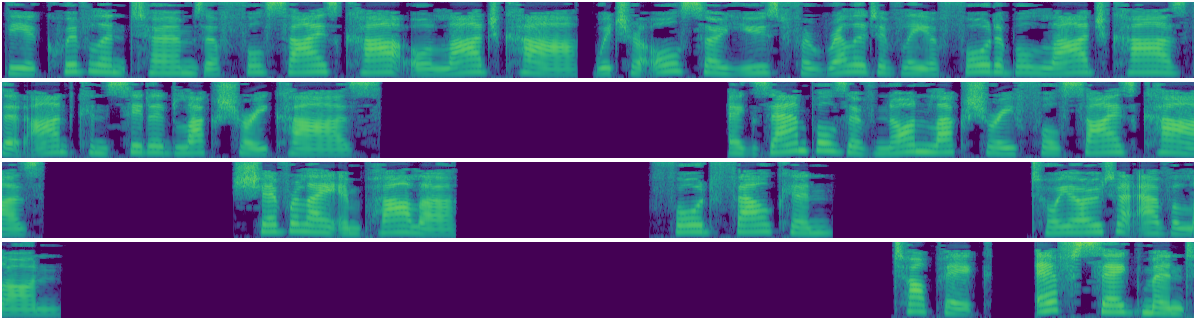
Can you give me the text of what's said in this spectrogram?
the equivalent terms are full-size car or large car, which are also used for relatively affordable large cars that aren't considered luxury cars. Examples of non-luxury full-size cars Chevrolet Impala Ford Falcon Toyota Avalon Topic F segment,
